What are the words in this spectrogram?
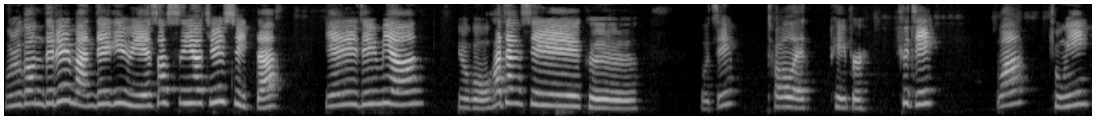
물건들을 만들기 위해서 쓰여질 수 있다. 예를 들면 요거 화장실 그 뭐지? toilet paper 휴지와 종이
